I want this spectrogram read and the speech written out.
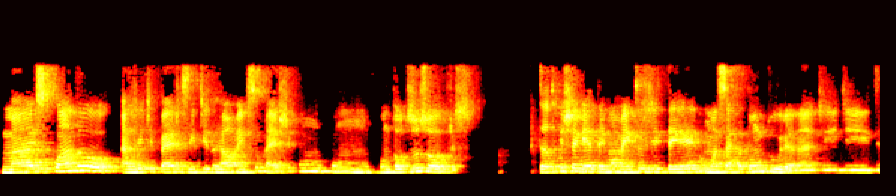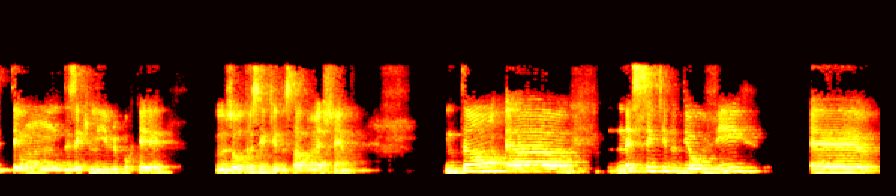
Mas quando a gente perde sentido, realmente isso mexe com, com, com todos os outros. Tanto que cheguei a ter momentos de ter uma certa tontura, né? de, de, de ter um desequilíbrio, porque os outros sentidos estavam mexendo. Então, é, nesse sentido de ouvir, é,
